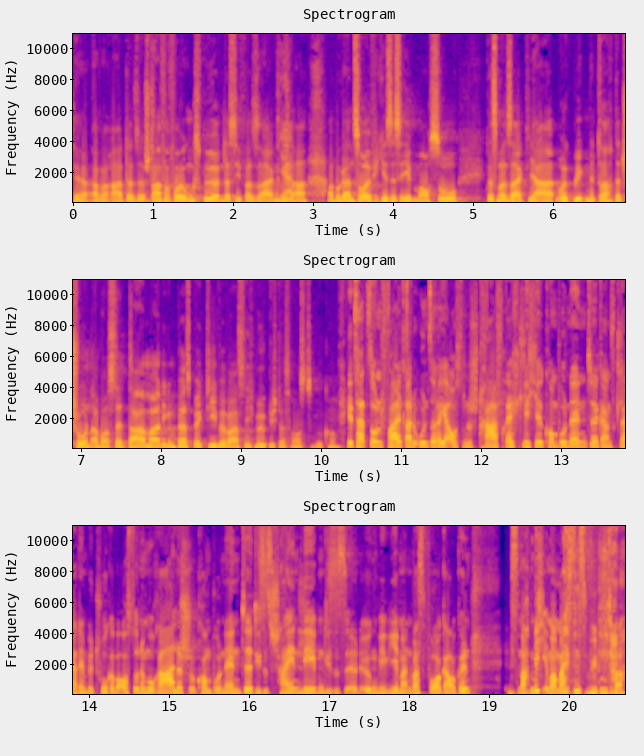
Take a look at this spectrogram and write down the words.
der Apparat, also Strafverfolgungsbehörden, dass sie versagen, ja. klar. Aber ganz häufig ist es eben auch so, dass man sagt, ja, rückblickend betrachtet schon, aber aus der damaligen Perspektive war es nicht möglich, das rauszubekommen. Jetzt hat so ein Fall, gerade unserer ja auch so eine strafrechtliche Komponente, ganz klar den Betrug, aber auch so eine moralische Komponente, dieses Scheinleben, dieses äh, irgendwie jemandem was vorgaukeln das macht mich immer meistens wütender,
